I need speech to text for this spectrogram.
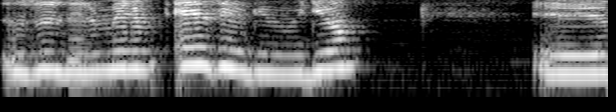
Özür dilerim. Benim en sevdiğim videom e,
